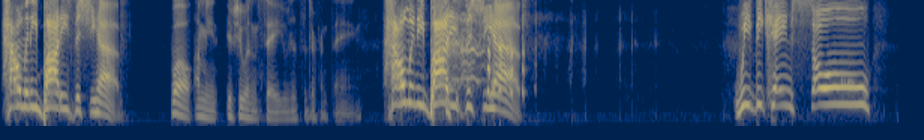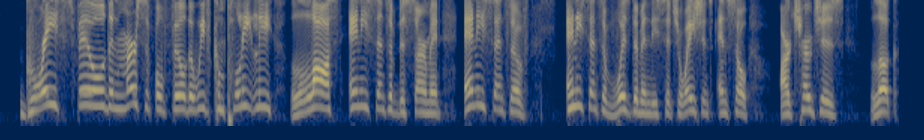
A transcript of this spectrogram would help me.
How many bodies does she have? Well, I mean, if she wasn't saved, it's a different thing. How many bodies does she have? We've became so grace filled and merciful filled that we've completely lost any sense of discernment, any sense of any sense of wisdom in these situations. And so our churches look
